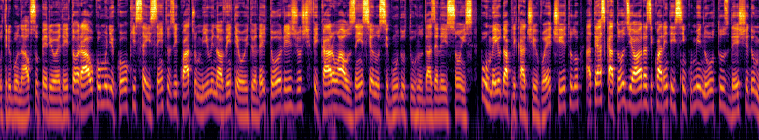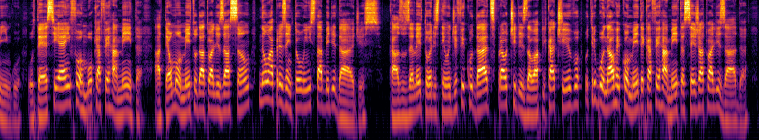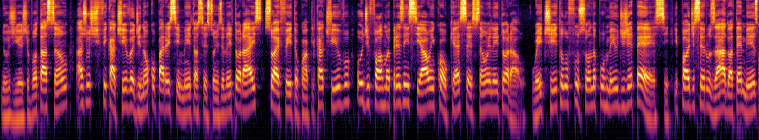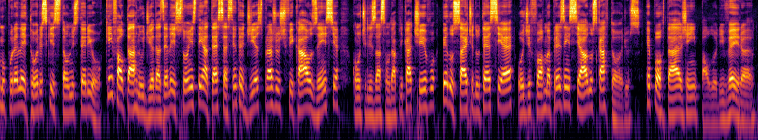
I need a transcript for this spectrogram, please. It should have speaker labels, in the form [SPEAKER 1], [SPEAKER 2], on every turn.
[SPEAKER 1] O Tribunal Superior Eleitoral comunicou que 604.098 eleitores justificaram a ausência no segundo turno das eleições por meio do aplicativo e-Título até as 14 horas e 45 minutos deste domingo. O TSE informou que a ferramenta, até o momento da atualização, não apresentou instabilidades. Caso os eleitores tenham dificuldades para utilizar o aplicativo, o tribunal recomenda que a ferramenta seja atualizada. Nos dias de votação, a justificativa de não comparecimento às sessões eleitorais só é feita com aplicativo ou de forma presencial em qualquer sessão eleitoral. O e-título funciona por meio de GPS e pode ser usado até mesmo por eleitores que estão no exterior. Quem faltar no dia das eleições tem até 60 dias para justificar a ausência com utilização do aplicativo pelo site do TSE ou de forma presencial nos cartórios. Reportagem Paulo Oliveira.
